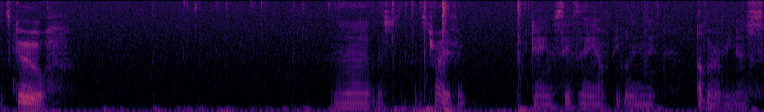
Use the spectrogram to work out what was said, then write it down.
Let's go. Uh, let's let's try a different game. See if they have people in the other arenas?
